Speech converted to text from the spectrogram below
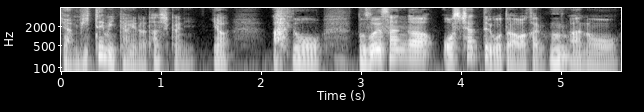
いや、見てみたいな、確かに。いや、あの、野添さんがおっしゃってることはわかる。うんあの、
